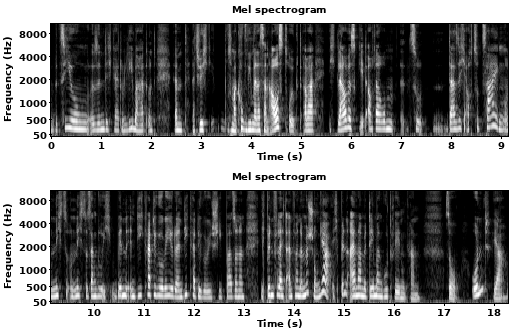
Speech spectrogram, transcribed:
Beziehung, Sinnlichkeit und Liebe hat. Und ähm, natürlich muss man gucken, wie man das dann ausdrückt. Aber ich glaube, es geht auch darum, äh, zu, da sich auch zu zeigen und nicht, und nicht zu sagen, du, ich bin in die Kategorie oder in die Kategorie schiebbar, sondern ich bin vielleicht einfach eine Mischung. Ja, ich bin einer, mit dem man gut reden kann. So. Und ja,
